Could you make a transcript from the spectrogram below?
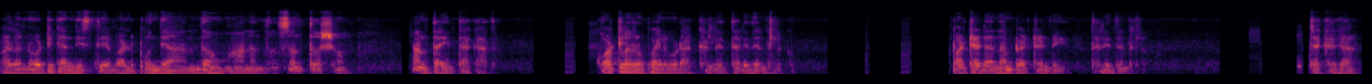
వాళ్ళ నోటికి అందిస్తే వాళ్ళు పొందే అందం ఆనందం సంతోషం అంతా ఇంత కాదు. కోట్ల రూపాయలు కూడా అక్కర్లేదు తల్లిదండ్రులకు. పట్టడన్నం పెట్టండి తల్లిదండ్రులు. చక్కగా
